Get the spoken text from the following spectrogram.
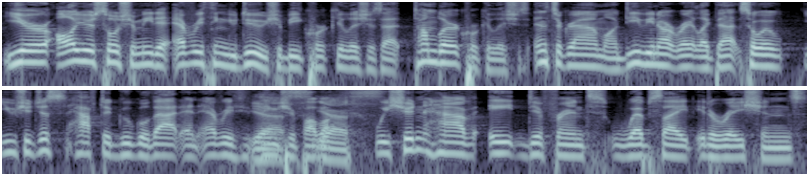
Your all your social media, everything you do should be Quirkylicious at Tumblr, Quirkylicious Instagram, on DeviantArt, right? Like that. So uh, you should just have to Google that, and everything Yes, should pop yes. up. We shouldn't have eight different website iterations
